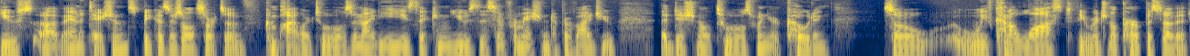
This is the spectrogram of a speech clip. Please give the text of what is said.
use of annotations because there's all sorts of compiler tools and IDEs that can use this information to provide you additional tools when you're coding. So we've kind of lost the original purpose of it.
